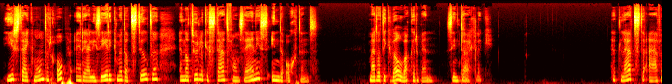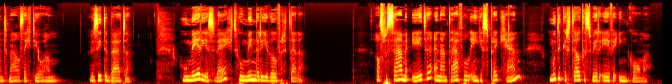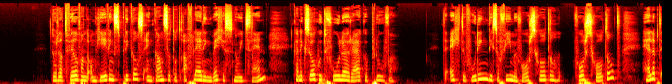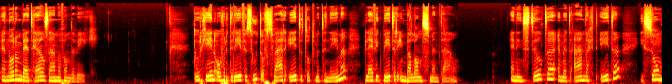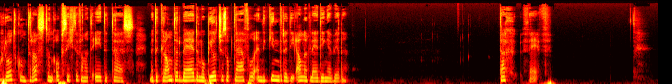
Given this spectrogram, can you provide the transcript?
Hier sta ik monter op en realiseer ik me dat stilte een natuurlijke staat van zijn is in de ochtend. Maar dat ik wel wakker ben, zintuigelijk. Het laatste avondmaal, zegt Johan. We zitten buiten. Hoe meer je zwijgt, hoe minder je wil vertellen. Als we samen eten en aan tafel in gesprek gaan, moet ik er telkens weer even inkomen. Doordat veel van de omgevingsprikkels en kansen tot afleiding weggesnoeid zijn, kan ik zo goed voelen, ruiken, proeven. De echte voeding die Sophie me voorschotelt, helpt enorm bij het heilzame van de week. Door geen overdreven zoet of zwaar eten tot me te nemen, blijf ik beter in balans mentaal. En in stilte en met aandacht eten is zo'n groot contrast ten opzichte van het eten thuis, met de krant erbij, de mobieltjes op tafel en de kinderen die allerlei dingen willen. Dag 5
